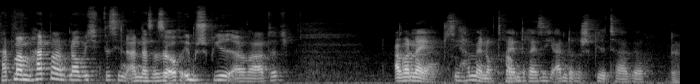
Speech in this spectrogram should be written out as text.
hat man, hat man glaube ich, ein bisschen anders, also auch im Spiel erwartet. Aber naja, sie haben ja noch 33 ja. andere Spieltage. Ja,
